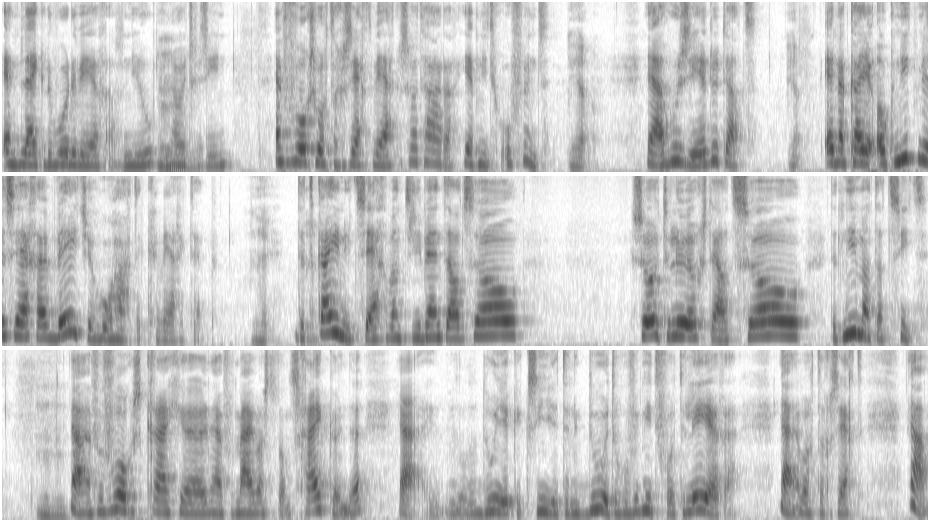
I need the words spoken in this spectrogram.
en lijken de woorden weer als nieuw, Mhm. nooit gezien. En vervolgens wordt er gezegd, werk eens wat harder. Je hebt niet geoefend. ja, Ja, hoezeer doet dat? Ja. En dan kan je ook niet meer zeggen, weet je hoe hard ik gewerkt heb? nee. Dat kan je niet zeggen, want je bent al zo, zo teleurgesteld, zo dat niemand dat ziet. Mhm. Nou, en vervolgens krijg je, nou, voor mij was het dan scheikunde. Ja, ik bedoel, dat doe ik, ik zie het en ik doe het, daar hoef ik niet voor te leren. Nou, dan wordt er gezegd, nou,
